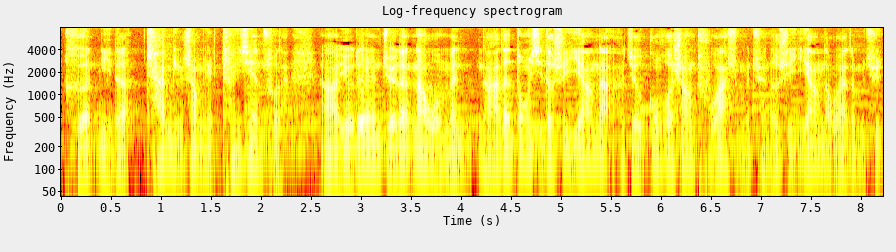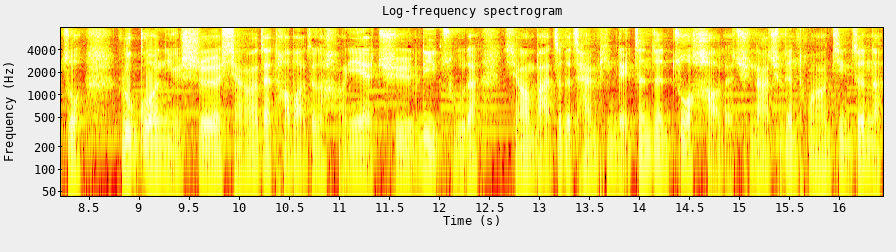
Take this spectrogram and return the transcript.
和你的产品上面呈现出来啊，有的人觉得那我们拿的东西都是一样的，就供货商图啊什么全都是一样的，我要怎么去做？如果你是想要在淘宝这个行业去立足的，想要把这个产品给真正做好的，去拿去跟同行竞争的，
